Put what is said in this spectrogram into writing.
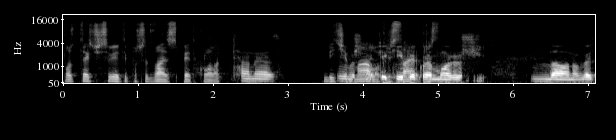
Tek će se vidjeti posle 25 kola. Pa ne znam, Biće imaš malo neke ekipe koje možeš, da ono, već,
